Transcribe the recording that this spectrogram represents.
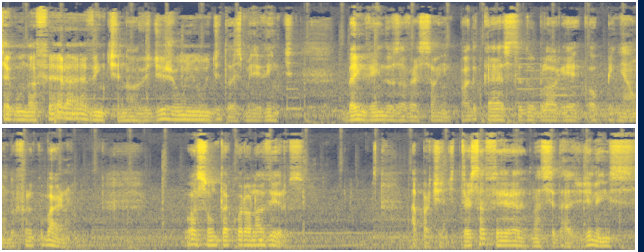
Segunda-feira, 29 de junho de 2020. Bem-vindos à versão em podcast do blog Opinião do Franco Barney. O assunto é coronavírus. A partir de terça-feira, na cidade de Lins,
